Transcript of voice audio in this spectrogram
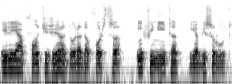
ele é a fonte geradora da força infinita e absoluta,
